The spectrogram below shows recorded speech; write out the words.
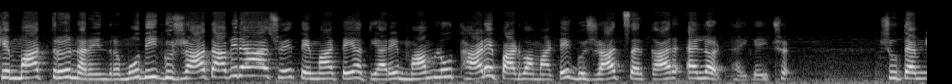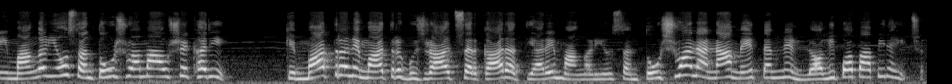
કે માત્ર નરેન્દ્ર મોદી ગુજરાત આવી રહ્યા છે તે માટે અત્યારે મામલો થાળે પાડવા માટે ગુજરાત સરકાર એલર્ટ થઈ ગઈ છે. શું તેમની માંગણીઓ સંતોષવામાં આવશે ખરી? કે માત્ર ને માત્ર ગુજરાત સરકાર અત્યારે માંગણીઓ સંતોષવાના નામે તેમને લોલીપોપ આપી રહી છે.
